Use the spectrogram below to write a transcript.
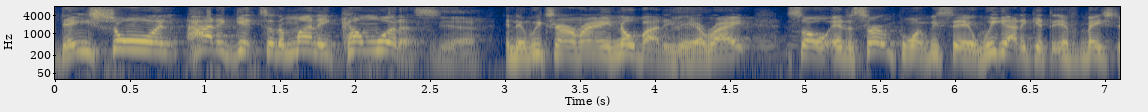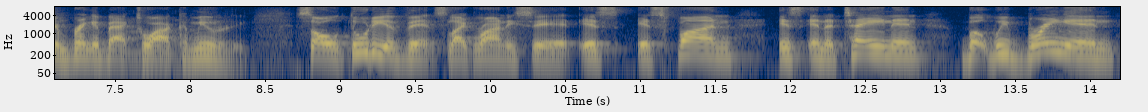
They showing how to get to the money. Come with us." Yeah. And then we turn around, ain't nobody there, right? So at a certain point, we said we got to get the information and bring it back to our community. So through the events, like Ronnie said, it's it's fun, it's entertaining, but we bring in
